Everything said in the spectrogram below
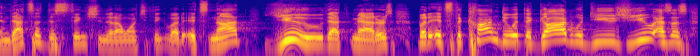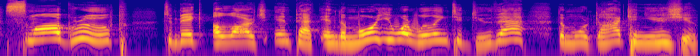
And that's a distinction that I want you to think about. It's not you that matters, but it's the conduit that God would use you as a small group to make a large impact. And the more you are willing to do that, the more God can use you.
